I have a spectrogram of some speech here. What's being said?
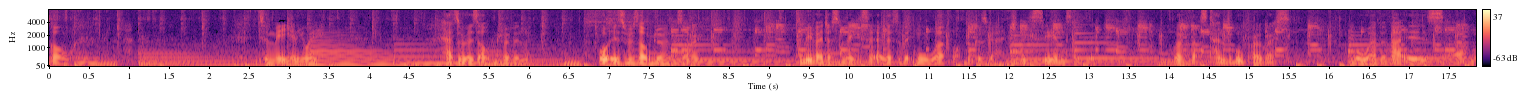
goal, to me anyway, has a result driven or is result driven, sorry. To me, that just makes it a little bit more worthwhile because you're actually seeing something. Whether that's tangible progress or whether that is, um,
